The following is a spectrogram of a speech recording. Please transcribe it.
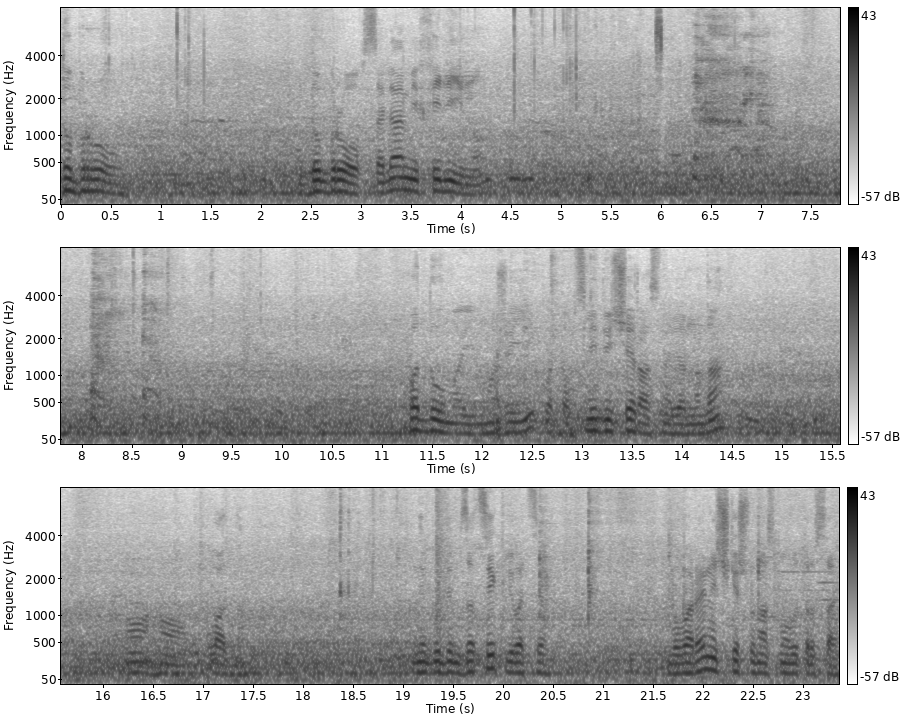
добров. Добров, салямі філіно. Подумаю, може її потім, в слідуючий раз, мабуть, да? Ага, ладно. Не будемо зациклюватися, бо варенички ж у нас можуть росати.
